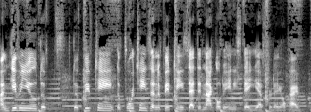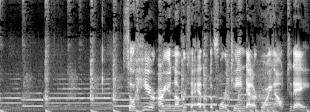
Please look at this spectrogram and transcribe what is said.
I'm giving you the the 15, the 14s and the 15s that did not go to any state yesterday. Okay. So here are your numbers that add up to 14 that are going out today.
